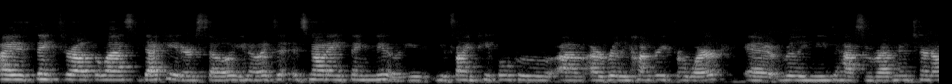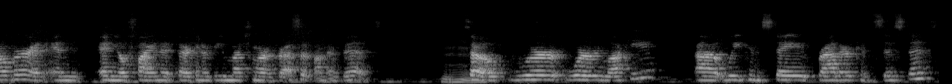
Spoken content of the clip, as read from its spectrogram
I think throughout the last decade or so, you know, it's it's not anything new. You you find people who um, are really hungry for work, uh, really need to have some revenue turnover, and and and you'll find that they're going to be much more aggressive on their bids. Mm-hmm. So we're we're lucky. Uh, we can stay rather consistent.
